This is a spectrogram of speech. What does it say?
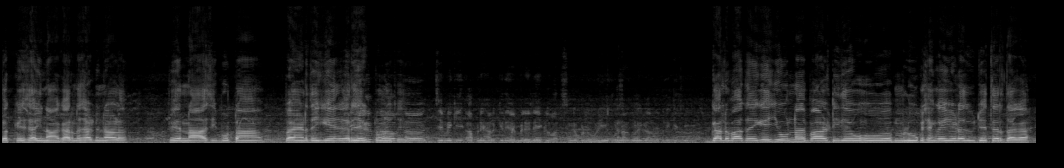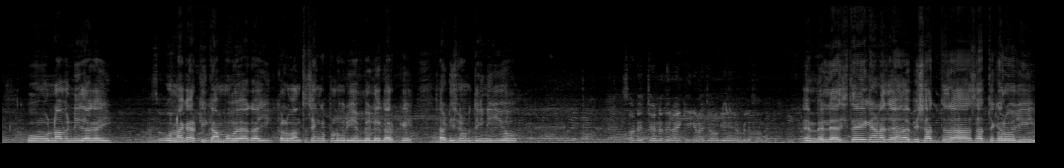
ਧੱਕੇਸ਼ਾਹੀ ਨਾ ਕਰਨ ਸਾਡੇ ਨਾਲ ਫਿਰ ਨਾ ਅਸੀਂ ਵੋਟਾਂ ਪੈਣ ਦੇਈਏ ਰਿਜੈਕਟ ਹੋਣੇ ਚਾਹੀਦੇ। ਜਿਵੇਂ ਕਿ ਆਪਣੇ ਹਲਕੇ ਦੇ ਐਮਐਲਏ ਨੇ ਕੁਲਵੰਤ ਸਿੰਘ ਪੰਡੂਰੀ ਉਹਨਾਂ ਕੋਲ ਗੱਲਬਾਤ ਨਹੀਂ ਕੀਤੀ ਗੱਲਬਾਤ ਹੈਗੀ ਜੀ ਉਹਨਾਂ ਦੀ ਪਾਰਟੀ ਦੇ ਉਹ ਮਲੂਕ ਸਿੰਘ ਹੈ ਜਿਹੜਾ ਦੂਜੇ ਧਿਰ ਦਾ ਗਾ। ਉਹ ਉਹਨਾਂ ਬੰਨੀ ਦਾ ਗਾ ਜੀ। ਉਹਨਾਂ ਕਰਕੇ ਕੰਮ ਹੋਇਆਗਾ ਜੀ ਕੁਲਵੰਤ ਸਿੰਘ ਪੰਡੂਰੀ ਐਮਐਲਏ ਕਰਕੇ। ਸਾਡੀ ਸੁਣਦੀ ਨਹੀਂ ਜੀ ਉਹ। ਸਾਡੇ ਚੈਨਲ ਦੇ ਰਾਹੀਂ ਕੀ ਕਹਿਣਾ ਚਾਹੋਗੇ ਐਮਐਲਏ ਸਾਹਿਬ ਐਮਐਲਏ ਅਸੀਂ ਤਾਂ ਇਹ ਕਹਿਣਾ ਚਾਹੁੰਦੇ ਵੀ ਸੱਚ ਦਾ ਸੱਚ ਕਰੋ ਜੀ।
